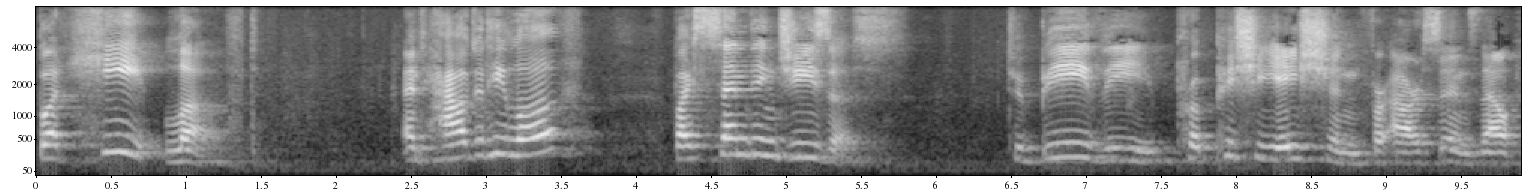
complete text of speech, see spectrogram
but he loved. And how did he love? by sending Jesus to be the propitiation for our sins. Now,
